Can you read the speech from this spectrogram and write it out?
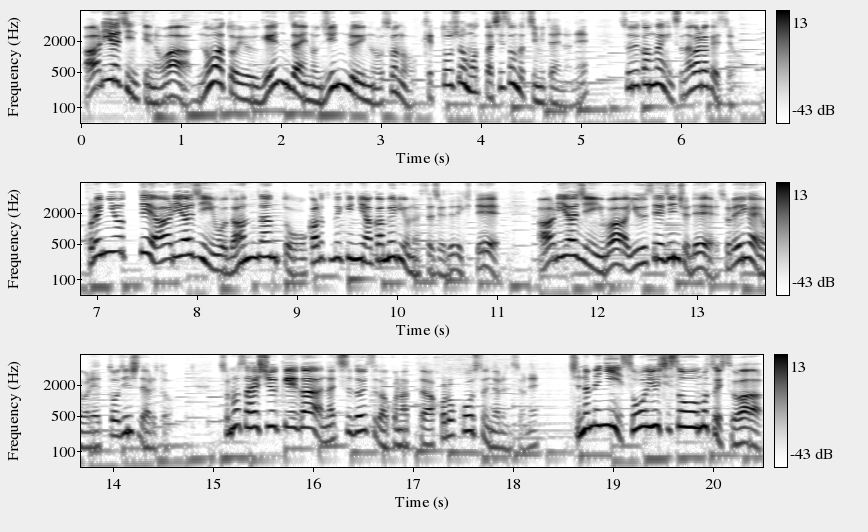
アーリア人っていうのはノアという現在の人類のその血統書を持った子孫たちみたいなねそういう考えにつながるわけですよ。これによってアーリア人をだんだんとオカルト的に崇めるような人たちが出てきてアーリア人は優勢人種でそれ以外は劣等人種であると。その最終形がナチスドイツが行ったホロコーストになるんですよね。ちなみにそういう思想を持つ人は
